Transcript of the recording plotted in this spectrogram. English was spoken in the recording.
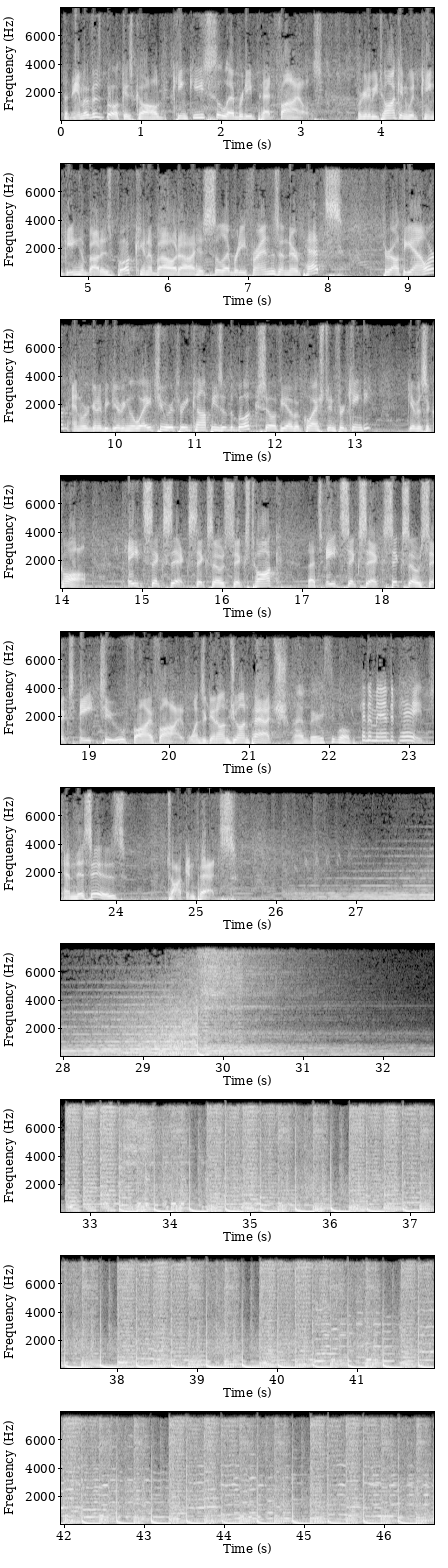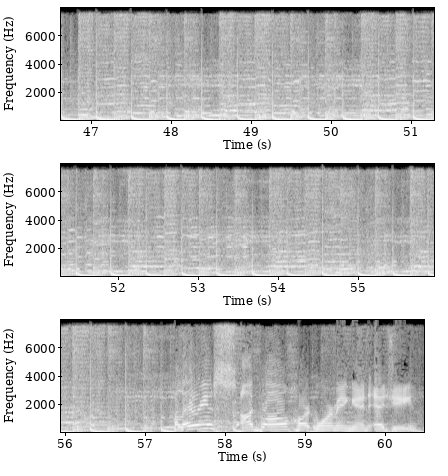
the name of his book is called Kinky Celebrity Pet Files. We're going to be talking with Kinky about his book and about uh, his celebrity friends and their pets throughout the hour, and we're going to be giving away two or three copies of the book. So if you have a question for Kinky, give us a call. 866 606 TALK. That's 866 606 8255. Once again, I'm John Patch, I'm Barry Siebold. And Amanda Page. and this is Talking Pets. Oddball, heartwarming, and edgy.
